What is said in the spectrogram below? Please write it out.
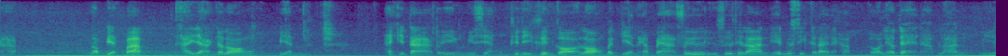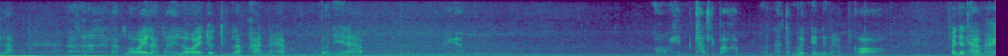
นะครับ เราเปลี่ยนปั๊บใครอยากจะลองเปลี่ยนให้กีตาร์ตัวเองมีเสียงที่ดีขึ้นก็ลองไปเปลี่ยนนะครับ ไปหาซื้อหรือซื้อที่ร้านเอ m มิวสิกก็ได้นะครับ ก็แล้วแต่นะครับร้านมีหลักหลักร้อยหลักหลายร้อยจนถึงหลักพันนะครับ ตัวนี้นะครับนี่ครับมองเห็น ชัดหรือเปล่าครับ มันอาจจะมืดนิดนึงนะครับ ก็ มันจะทำให้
